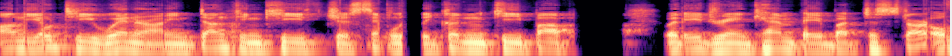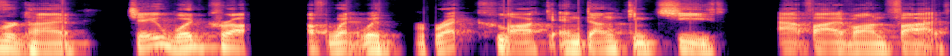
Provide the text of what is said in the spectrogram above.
on the OT winner. I mean, Duncan Keith just simply couldn't keep up with Adrian Kempe, but to start overtime, Jay Woodcroft went with Brett Kulak and Duncan Keith at five on five.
